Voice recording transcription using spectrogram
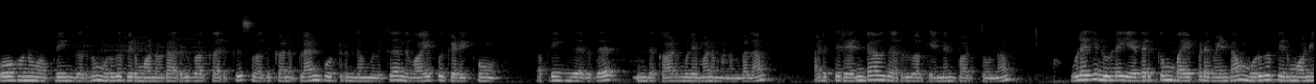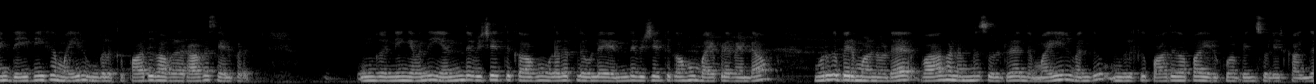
போகணும் அப்படிங்கிறதும் முருகப்பெருமானோட அருள்வாக்காக இருக்குது ஸோ அதுக்கான பிளான் போட்டிருந்தவங்களுக்கு அந்த வாய்ப்பு கிடைக்கும் அப்படிங்கிறத இந்த கார்டு மூலயமா நம்ம நம்பலாம். அடுத்து ரெண்டாவது அருள்வாக்கு என்னன்னு பார்த்தோன்னா உலகில் உள்ள எதற்கும் பயப்பட வேண்டாம். முருகப்பெருமானின் தெய்வீக மயில் உங்களுக்கு பாதுகாவலராக செயல்படும். உங்கள் நீங்கள் வந்து எந்த விஷயத்துக்காகவும் உலகத்தில் உள்ள எந்த விஷயத்துக்காகவும் பயப்பட வேண்டாம். முருகப்பெருமானோட வாகனம்னு சொல்கிற அந்த மயில் வந்து உங்களுக்கு பாதுகாப்பாக இருக்கும் அப்படின்னு சொல்லியிருக்காங்க.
